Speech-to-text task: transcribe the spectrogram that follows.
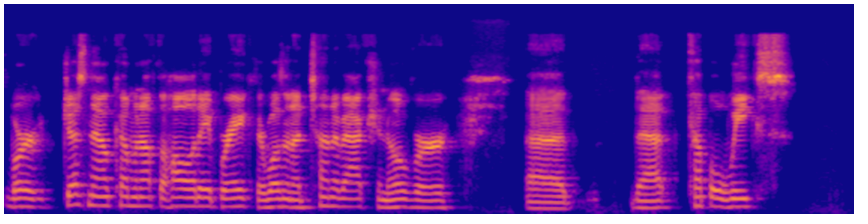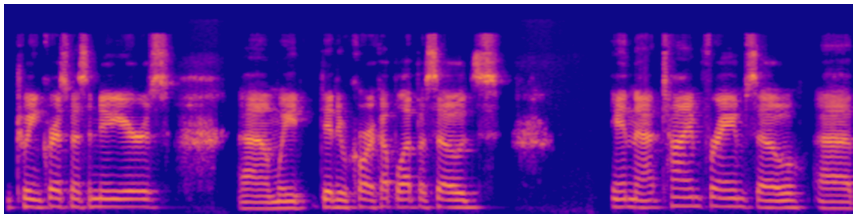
We're just now coming off the holiday break. There wasn't a ton of action over uh, that couple weeks between Christmas and New Year's. Um, we did record a couple episodes in that time frame. So uh,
